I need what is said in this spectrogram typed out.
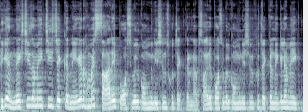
ठीक है नेक्स्ट चीज़ हमें एक चीज़ चेक करनी है। अगर हमें सारे पॉसिबल कॉम्बिनेशन को चेक करना है, अब सारे पॉसिबल कॉम्बिनेशन को चेक करने के लिए हमें एक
